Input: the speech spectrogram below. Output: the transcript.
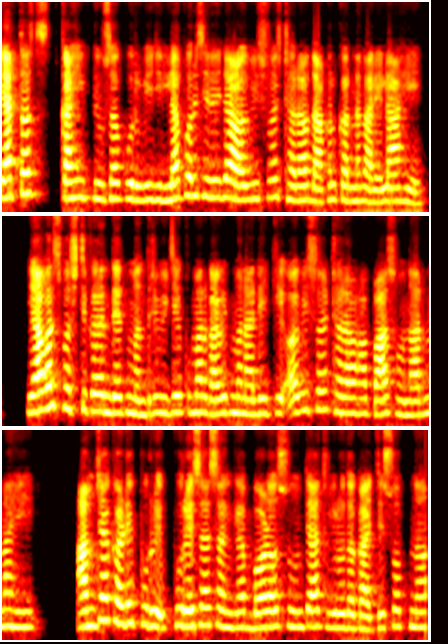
यातच काही दिवसापूर्वी जिल्हा परिषदेचा अविश्वास ठराव दाखल करण्यात आलेला आहे. यावर स्पष्टीकरण देत मंत्री विजय कुमार गावित म्हणाले की अविश्वास ठराव हा पास होणार नाही. आमच्याकडे पुरे पुरेसा संख्या बळ असून त्यात विरोधकाचे स्वप्न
